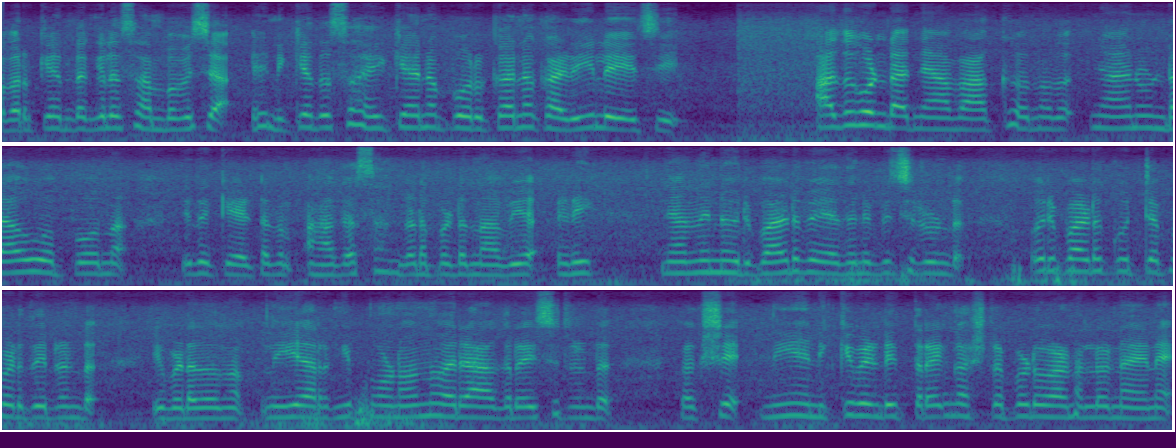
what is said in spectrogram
അവർക്ക് എന്തെങ്കിലും സംഭവിച്ചാൽ എനിക്കത് സഹിക്കാനോ പൊറുക്കാനോ കഴിയില്ല ചേച്ചി? അതുകൊണ്ടാണ് ഞാൻ വാക്ക് വന്നത്. ഞാനുണ്ടാവും അപ്പോൾ എന്ന്. ഇത് കേട്ടതും ആകെ സങ്കടപ്പെട്ട നവ്യ എടി ഞാൻ നിന്നെ ഒരുപാട് വേദനിപ്പിച്ചിട്ടുണ്ട്. ഒരുപാട് കുറ്റപ്പെടുത്തിയിട്ടുണ്ട്. ഇവിടെ നിന്നും നീ ഇറങ്ങിപ്പോണമെന്ന് വരെ ആഗ്രഹിച്ചിട്ടുണ്ട്. പക്ഷേ നീ എനിക്ക് വേണ്ടി ഇത്രയും കഷ്ടപ്പെടുവാണല്ലോ നയനെ.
